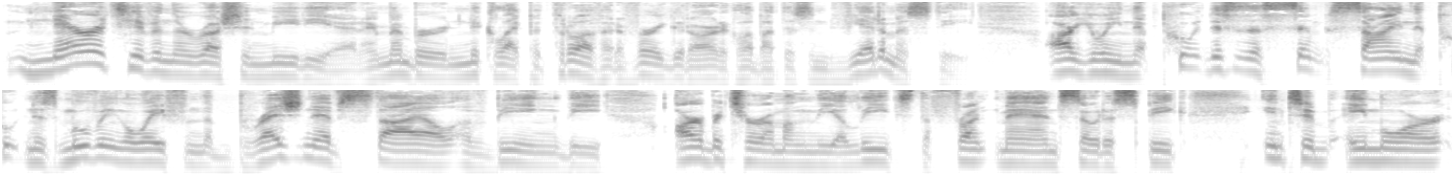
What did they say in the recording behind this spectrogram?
narrative in the Russian media, and I remember Nikolai Petrov had a very good article about this in Vedomosti, arguing that Putin, this is a sign that Putin is moving away from the Brezhnev style of being the arbiter among the elites, the front man, so to speak, into a more,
